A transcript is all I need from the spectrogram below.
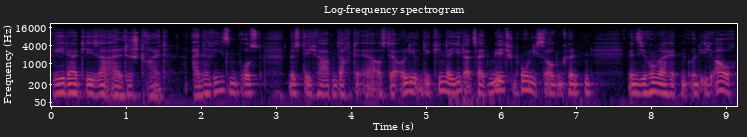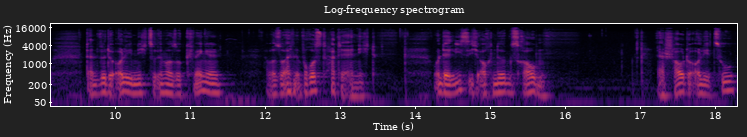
Wieder dieser alte Streit. Eine Riesenbrust müsste ich haben, dachte er, aus der Olli und die Kinder jederzeit Milch und Honig saugen könnten, wenn sie Hunger hätten, und ich auch. Dann würde Olli nicht so immer so quengeln. Aber so eine Brust hatte er nicht. Und er ließ sich auch nirgends rauben. Er schaute Olli zu,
